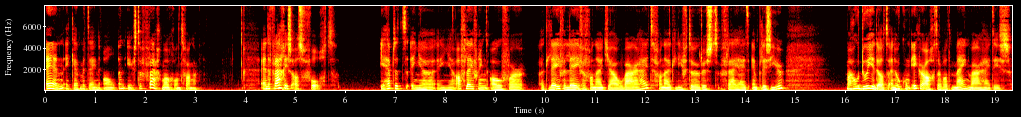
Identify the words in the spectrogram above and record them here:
En ik heb meteen al een eerste vraag mogen ontvangen. En de vraag is als volgt. Je hebt het in je, in je aflevering over het leven leven vanuit jouw waarheid, vanuit liefde, rust, vrijheid en plezier. Maar hoe doe je dat en hoe kom ik erachter wat mijn waarheid is?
